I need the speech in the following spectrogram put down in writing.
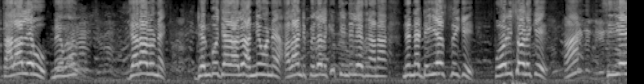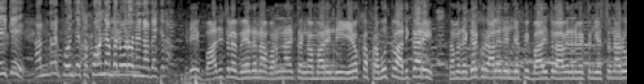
స్థలాలు లేవు మేము జ్వరాలు ఉన్నాయి. డెంగ్యూ జ్వరాలు అన్నీ ఉన్నాయి. అలాంటి పిల్లలకి తిండి లేదు నాన్న. నిన్న డిఎస్పీకి పోలీసు వాళ్ళకి సిఐకి అందరికి ఫోన్ చేసే ఫోన్ నెంబర్లు కూడా ఉన్నాయి నా దగ్గర. ఇది బాధితుల వేదన వర్ణాతీతంగా మారింది. ఏ ఒక్క ప్రభుత్వ అధికారి తమ దగ్గరకు రాలేదని చెప్పి బాధితులు ఆవేదన వ్యక్తం చేస్తున్నారు.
